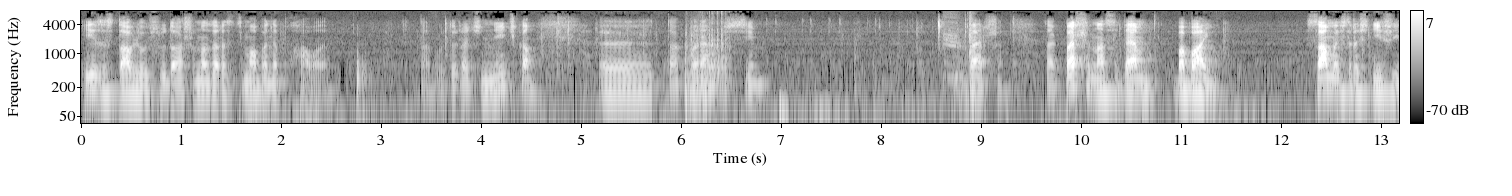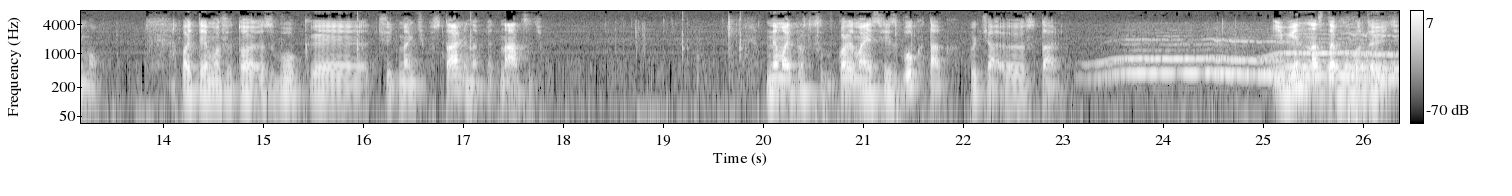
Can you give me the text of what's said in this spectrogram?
І заставлю сюди, щоб нас зараз ці моби не похавали. Так, речі, нічка. Е, так, беремо всі. Перше. Так, перше в нас іде бабай. Самий страшніший моб. Давайте я може то звук е, чуть менше поставлю на 15. Не має просто кожен має свій звук, так, включаю, е, ставлю. І він нас так годить.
